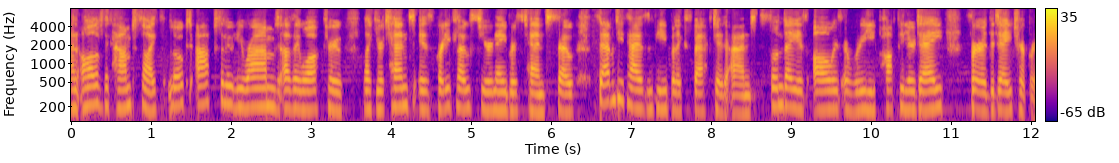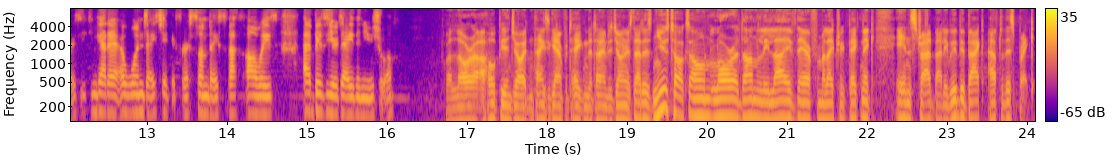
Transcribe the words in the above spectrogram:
and all of the campsites looked absolutely rammed as I walked through. Like your tent is pretty close to your neighbour's tent. So 70,000 people expected, and Sunday is always a really popular day for the day trippers. You can get a, a one day ticket for a Sunday, so that's always a busier day than usual. Well, Laura, I hope you enjoyed, and thanks again for taking the time to join us. That is Newstalk's own Laura Donnelly live there from Electric Picnic in Stradbally. We'll be back after this break.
